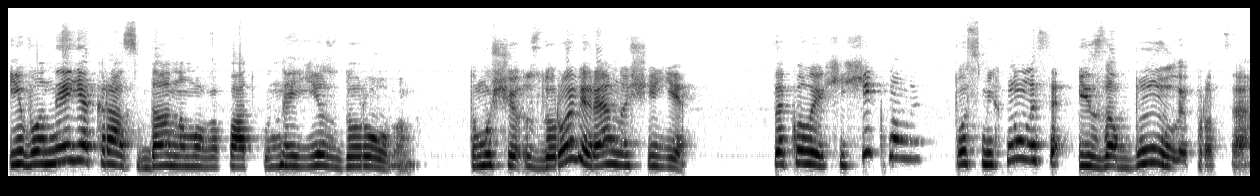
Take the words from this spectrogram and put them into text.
І вони якраз в даному випадку не є здоровими, тому що здорові ревнощі є. Це коли хіхікнули, посміхнулися і забули про це.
